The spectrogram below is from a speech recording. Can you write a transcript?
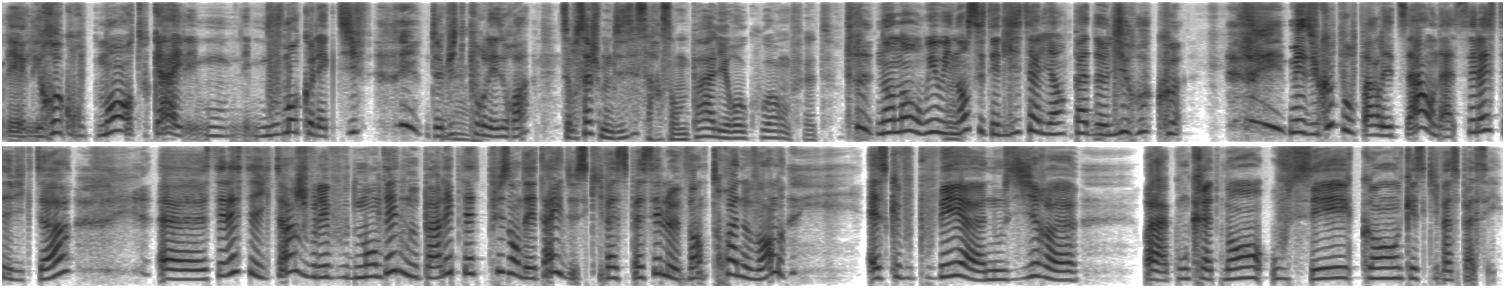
les, les regroupements en tout cas, et les, mou- les mouvements collectifs de lutte pour les droits. C'est pour ça que je me disais, ça ressemble pas à l'Iroquois en fait. Non, non, oui, oui, non, c'était de l'italien, pas de l'iroquois. Mais du coup, pour parler de ça, on a Céleste et Victor. Euh, Céleste et Victor, je voulais vous demander de nous parler peut-être plus en détail de ce qui va se passer le 23 novembre. Est-ce que vous pouvez euh, nous dire, euh, voilà, concrètement, où c'est, quand, qu'est-ce qui va se passer?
